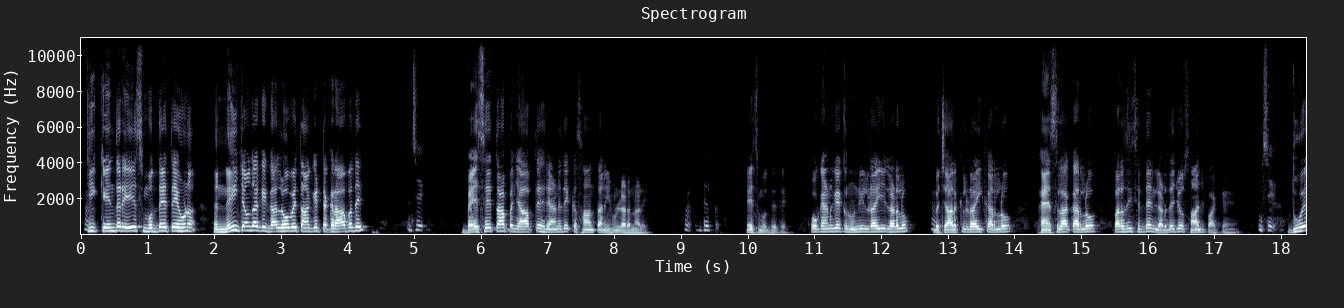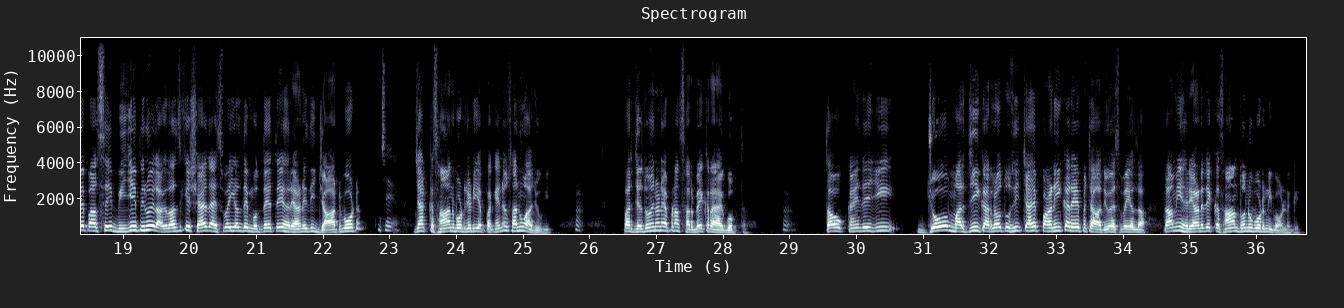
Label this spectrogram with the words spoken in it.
ਕੀ ਕੇਂਦਰ ਇਸ ਮੁੱਦੇ ਤੇ ਹੁਣ ਨਹੀਂ ਚਾਹੁੰਦਾ ਕਿ ਗੱਲ ਹੋਵੇ ਤਾਂ ਕਿ ਟਕਰਾਅ ਵਧੇ? ਜੀ। ਵੈਸੇ ਤਾਂ ਪੰਜਾਬ ਤੇ ਹਰਿਆਣੇ ਦੇ ਕਿਸਾਨ ਤਾਂ ਨਹੀਂ ਹੁਣ ਲੜਨ ਵਾਲੇ। ਬਿਲਕੁਲ। ਇਸ ਮੁੱਦੇ ਤੇ। ਉਹ ਕਹਿਣਗੇ ਕਾਨੂੰਨੀ ਲੜਾਈ ਲੜ ਲਓ ਵਿਚਾਰਕ ਲੜਾਈ ਕਰ ਲਓ ਫੈਸਲਾ ਕਰ ਲਓ ਪਰ ਅਸੀਂ ਸਿੱਧੇ ਨਹੀਂ ਲੜਦੇ ਜੋ ਸਾਂਝ ਪਾ ਕੇ ਆਏ ਹਾਂ। ਜੀ। ਦੂਏ ਪਾਸੇ ਬੀਜੇਪੀ ਨੂੰ ਇਹ ਲੱਗਦਾ ਸੀ ਕਿ ਸ਼ਾਇਦ ਐਸਵਾਈਐਲ ਦੇ ਮੁੱਦੇ ਤੇ ਹਰਿਆਣੇ ਦੀ ਜਾਟ ਵੋਟ ਜੀ। ਜਾਂ ਕਿਸਾਨ ਵੋਟ ਜਿਹੜੀ ਆਪਾਂ ਕਹਿੰਦੇ ਉਹ ਸਾਨੂੰ ਆ ਜੂਗੀ। ਪਰ ਜਦੋਂ ਇਹਨਾਂ ਨੇ ਆਪਣਾ ਸਰਵੇ ਕਰਾਇਆ ਗੁਪਤ ਤਾਂ ਉਹ ਕਹਿੰਦੇ ਜੀ ਜੋ ਮਰਜ਼ੀ ਕਰ ਲਓ ਤੁਸੀਂ ਚਾਹੇ ਪਾਣੀ ਘਰੇ ਪਹੁੰਚਾ ਦਿਓ ਐਸਵਾਈਐਲ ਦਾ ਤਾਂ ਵੀ ਹਰਿਆਣੇ ਦੇ ਕਿਸਾਨ ਤੁਹਾਨੂੰ ਵੋਟ ਨਹੀਂ ਪਾਉਣ ਲੱਗੇ।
